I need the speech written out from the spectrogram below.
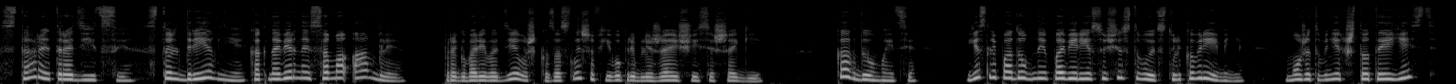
«Старые традиции, столь древние, как, наверное, сама Англия», — проговорила девушка, заслышав его приближающиеся шаги. «Как думаете, если подобные поверья существуют столько времени, может, в них что-то и есть?»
